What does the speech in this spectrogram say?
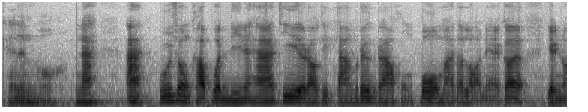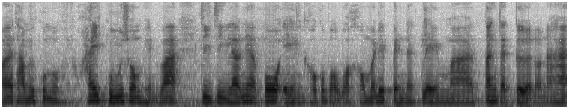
แค่นั้นอืมพอ นะ อะคุณผู้ชมครับวันนี้นะฮะที่เราติดตามเรื่องราวของโป้มาตลอดเนี่ยก็อย่างน้อยก็ทำให้คุณให้คุณผู้ชมเห็นว่าจริง ๆ แล้วเนี่ยโป้เองเขาก็บอกว่าเขาไม่ได้เป็นนักเลงมาตั้งแต่เกิดแล้วนะฮะ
